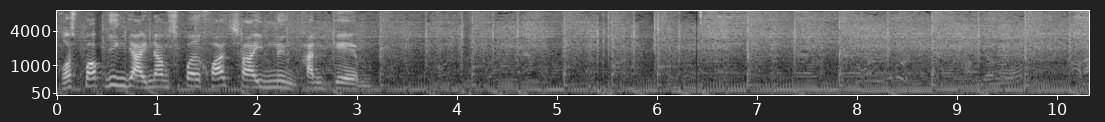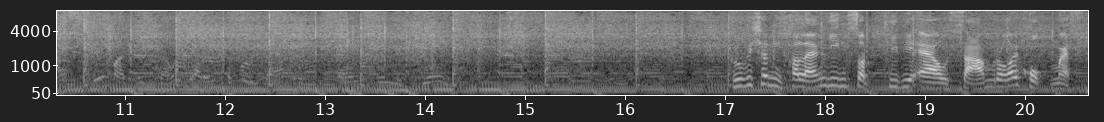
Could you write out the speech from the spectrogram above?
โค้ชป๊อปยิ่งใหญ่นำสเปอร์คว้าชัย 1,000 เกม Vision แถลงยิงสด TPL 306 แมตช์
